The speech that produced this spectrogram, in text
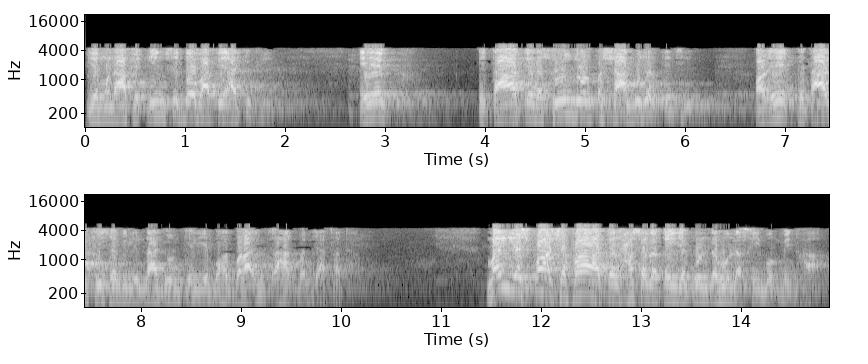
یہ منافقین سے دو باتیں آ چکی ایک، اطاعت رسول جو ان پر شاخ گزرتی تھی، اور ایک، قتال فی سبیل اللہ جو ان کے لیے بہت بڑا امتحان بن جاتا تھا۔ میں یشپا شفاعت الحسنت یقل لہو نصیب و منہا۔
